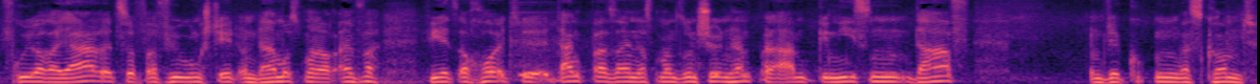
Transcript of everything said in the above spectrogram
früherer Jahre zur Verfügung steht. Und da muss man auch einfach, wie jetzt auch heute, dankbar sein, dass man so einen schönen Handballabend genießen darf. Und wir gucken, was kommt.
